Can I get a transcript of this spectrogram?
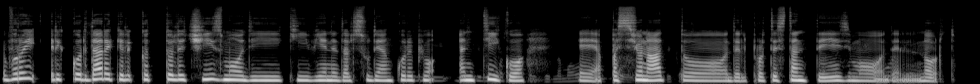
Vorrei ricordare che il cattolicismo di chi viene dal sud è ancora più antico e appassionato del protestantesimo del nord.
